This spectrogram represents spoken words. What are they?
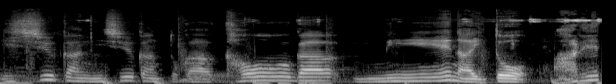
1週間、2週間とか、顔が見えないと、あれっ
